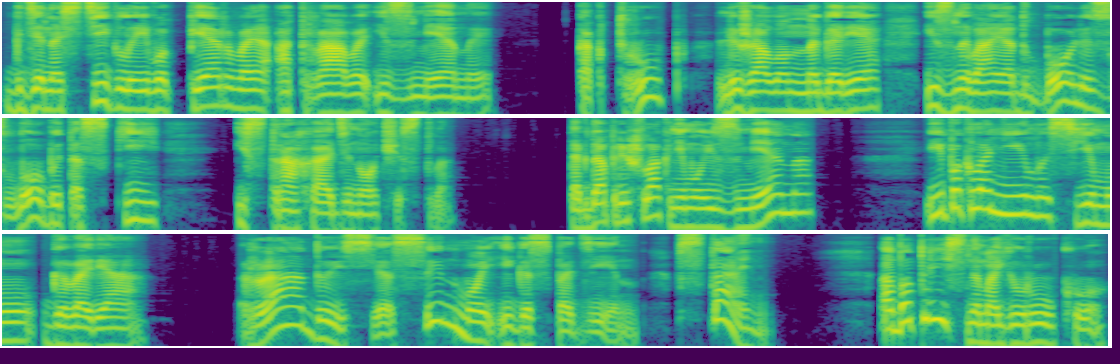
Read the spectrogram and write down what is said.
где настигла его первая отрава измены. Как труп лежал он на горе, изнывая от боли, злобы, тоски, и страха одиночества. Тогда пришла к нему измена и поклонилась ему, говоря, «Радуйся, сын мой и господин, встань, обопрись на мою руку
